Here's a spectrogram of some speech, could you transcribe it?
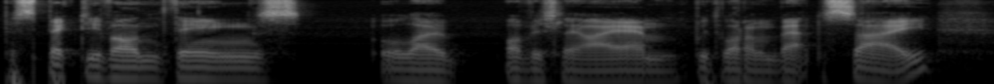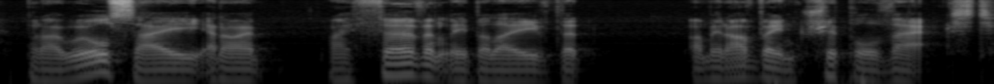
perspective on things, although obviously I am with what I'm about to say. But I will say, and I, I fervently believe that, I mean, I've been triple vaxxed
